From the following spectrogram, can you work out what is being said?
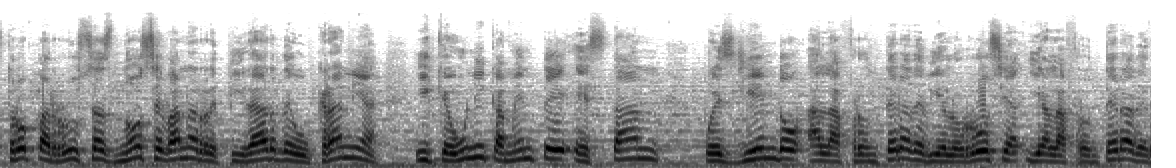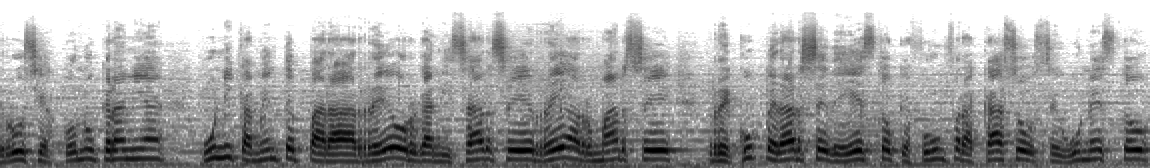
tropas rusas no se van a retirar de Ucrania y que únicamente están pues yendo a la frontera de Bielorrusia y a la frontera de Rusia con Ucrania únicamente para reorganizarse, rearmarse, recuperarse de esto que fue un fracaso, según esto,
